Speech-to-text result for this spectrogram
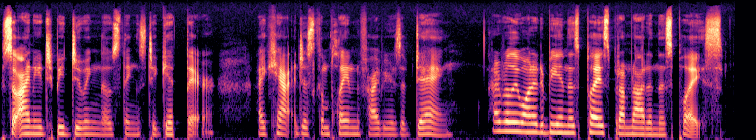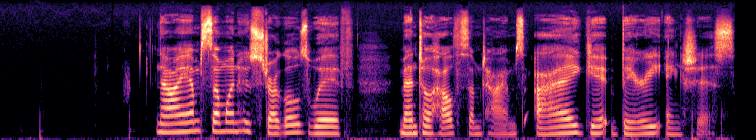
So I need to be doing those things to get there. I can't just complain in five years of, dang, I really wanted to be in this place, but I'm not in this place. Now, I am someone who struggles with mental health sometimes. I get very anxious.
